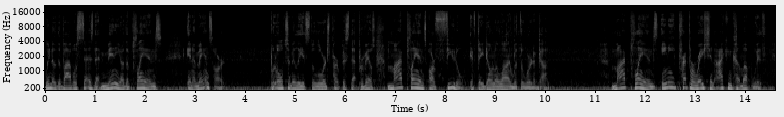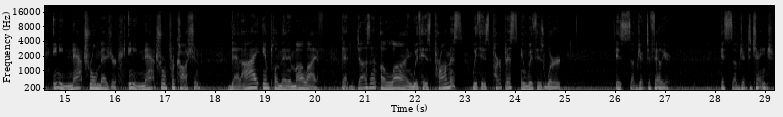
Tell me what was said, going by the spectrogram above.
We know the Bible says that many are the plans in a man's heart, but ultimately it's the Lord's purpose that prevails. My plans are futile if they don't align with the Word of God my plans, any preparation I can come up with, any natural measure, any natural precaution that I implement in my life that doesn't align with His promise, with His purpose, and with His word is subject to failure. It's subject to change.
